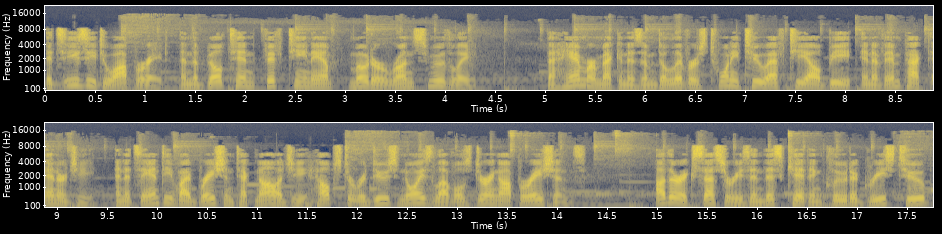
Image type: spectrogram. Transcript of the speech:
It's easy to operate, and the built-in 15 amp motor runs smoothly. The hammer mechanism delivers 22 FTLB in of impact energy, and its anti-vibration technology helps to reduce noise levels during operations. Other accessories in this kit include a grease tube,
